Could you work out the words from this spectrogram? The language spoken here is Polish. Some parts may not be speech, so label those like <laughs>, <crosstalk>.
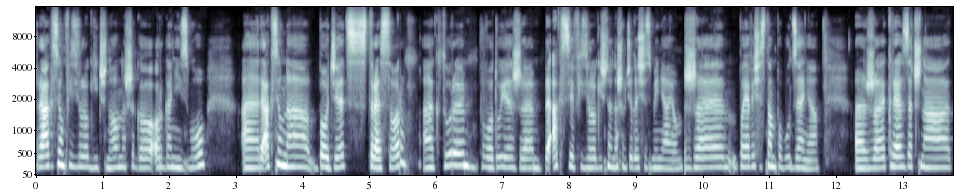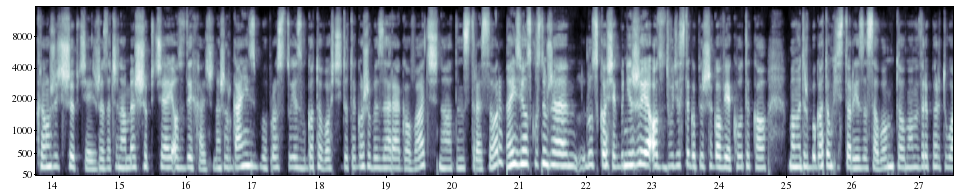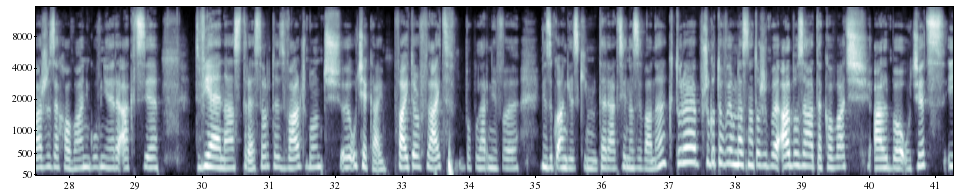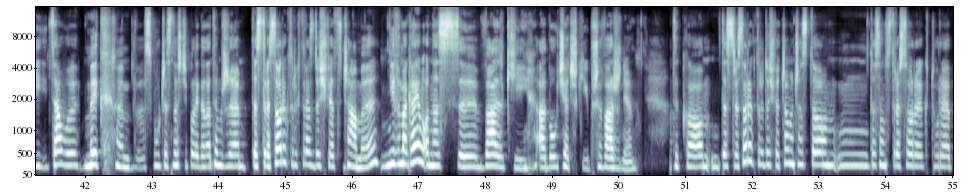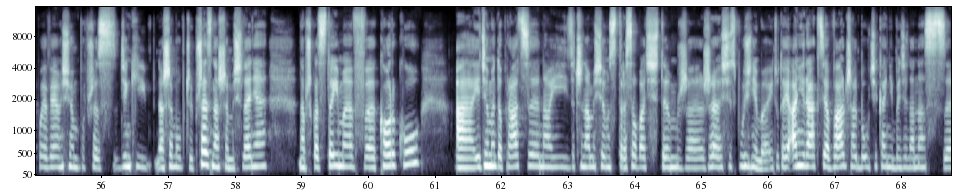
reakcją fizjologiczną naszego organizmu, reakcją na bodziec, stresor, e, który powoduje, że reakcje fizjologiczne w naszym ciele się zmieniają, że pojawia się stan pobudzenia, e, że krew zaczyna krążyć szybciej, że zaczynamy szybciej oddychać, że nasz organizm po prostu jest w gotowości do tego, żeby zareagować na ten stresor. No i w związku z tym, że ludzkość jakby nie żyje od XXI wieku, tylko mamy też bogatą historię ze sobą, to mamy w repertuarze zachowań głównie reakcje dwie na stresor, to jest walcz bądź y, uciekaj. Fight or flight, popularnie w języku angielskim te reakcje nazywane, które przygotowują nas na to, żeby albo zaatakować, albo uciec. I cały myk współczesności polega na tym, że te stresory, których teraz doświadczamy, nie wymagają od nas y, walki albo ucieczki przeważnie. Tylko te stresory, które doświadczamy, często mm, to są stresory, które pojawiają się poprzez, dzięki naszemu, czy przez nasze myślenie. Na przykład stoimy w korku, a jedziemy do pracy, no i zaczynamy się stresować tym, że, że się spóźnimy. I tutaj ani reakcja walcz, albo uciekanie będzie dla nas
